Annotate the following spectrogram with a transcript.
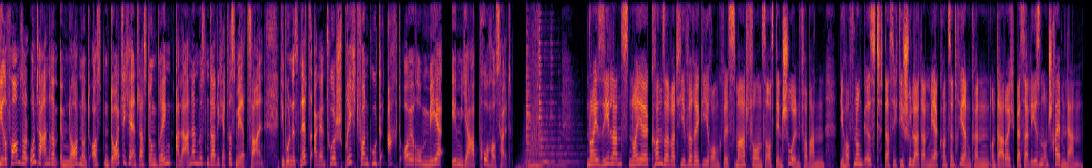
Die Reform soll unter anderem im Norden und Osten deutliche Entlastungen bringen. Alle anderen müssen dadurch etwas mehr zahlen. Die Bundesnetzagentur spricht von gut acht Euro mehr im Jahr pro Haushalt. Neuseelands neue konservative Regierung will Smartphones aus den Schulen verbannen. Die Hoffnung ist, dass sich die Schüler dann mehr konzentrieren können und dadurch besser lesen und schreiben lernen.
